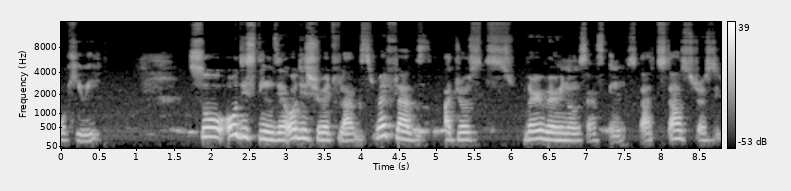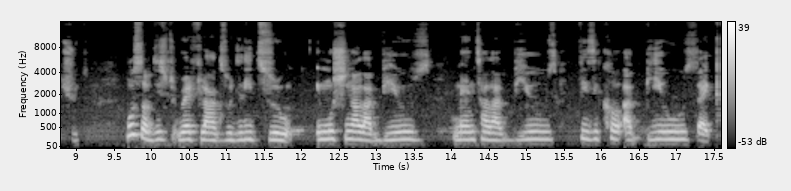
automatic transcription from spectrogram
okay so all these things and all these red flags red flags are just very very nonsense things. That's that's just the truth. Most of these red flags would lead to emotional abuse mental abuse physical abuse like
